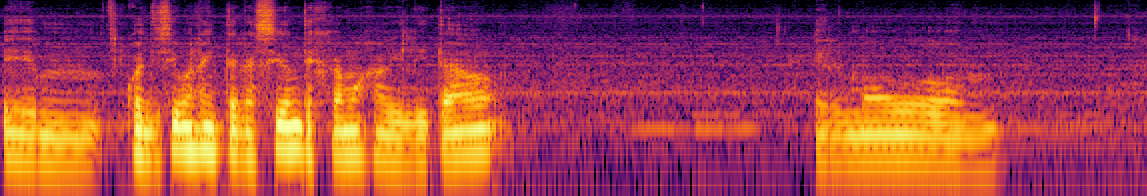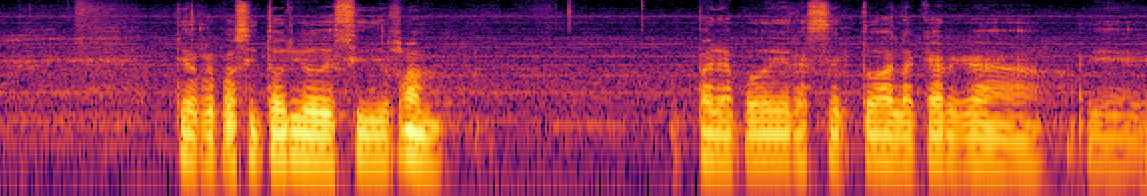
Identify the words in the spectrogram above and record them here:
em, cuando hicimos la instalación dejamos habilitado el modo de repositorio de CD-ROM para poder hacer toda la carga eh,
